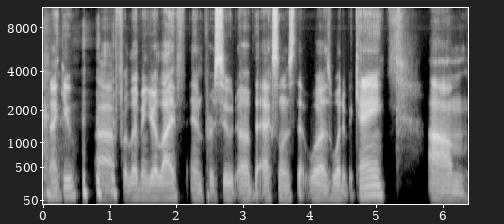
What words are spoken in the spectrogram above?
Thank you uh, for living your life in pursuit of the excellence that was what it became. Um,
